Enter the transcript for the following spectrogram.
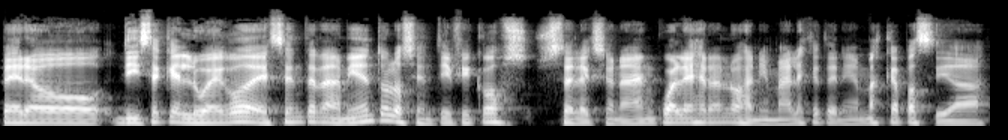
Pero dice que luego de ese entrenamiento los científicos seleccionaban cuáles eran los animales que tenían más capacidad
